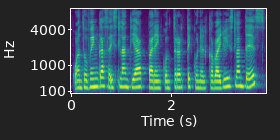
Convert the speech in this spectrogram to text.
cuando vengas a Islandia para encontrarte con el caballo islandés,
